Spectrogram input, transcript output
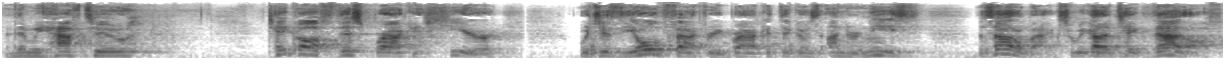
and then we have to take off this bracket here, which is the old factory bracket that goes underneath the saddlebag. So we gotta take that off.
